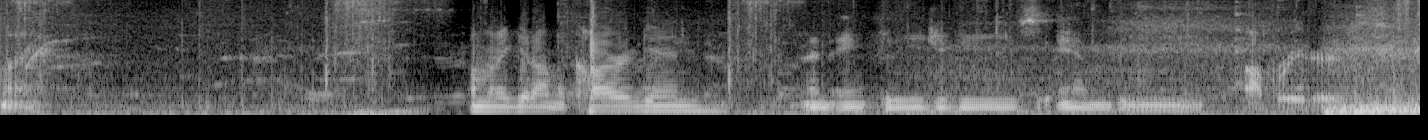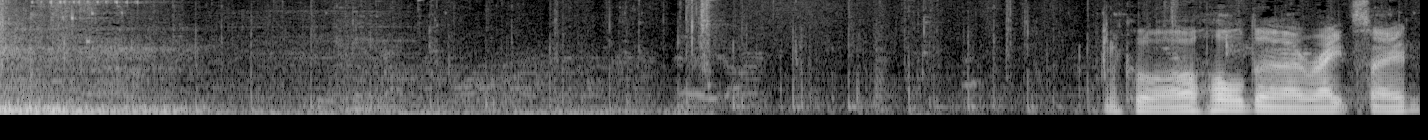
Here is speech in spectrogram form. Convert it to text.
Nice. I'm again and aim for the UGVs and the operators. Cool. I'll hold uh, right side.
